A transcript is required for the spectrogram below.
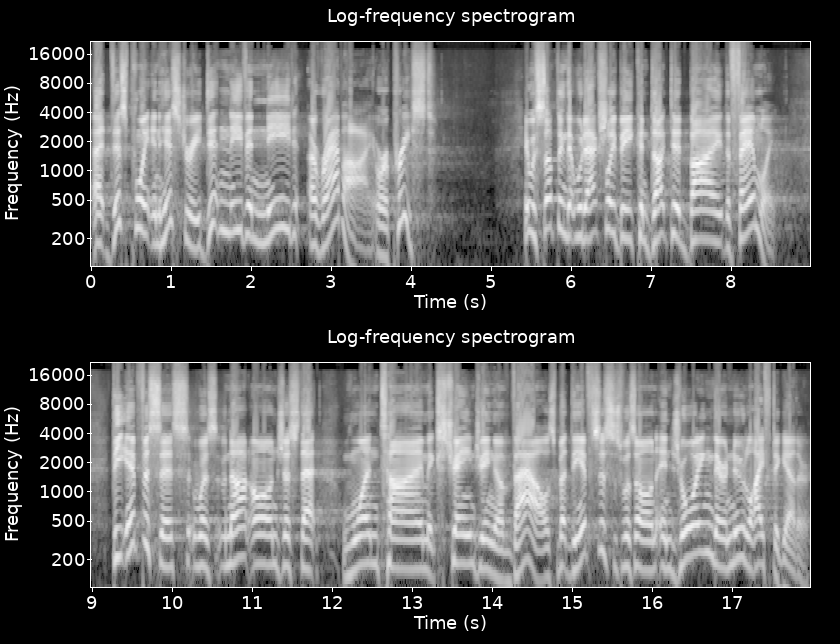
at this point in history, didn't even need a rabbi or a priest. It was something that would actually be conducted by the family. The emphasis was not on just that one time exchanging of vows, but the emphasis was on enjoying their new life together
